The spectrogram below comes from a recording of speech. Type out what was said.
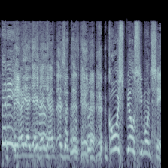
pret. Ja ja ja ja, ja is dit. is. Kom ons speel Simon sê.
